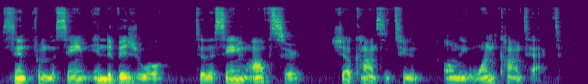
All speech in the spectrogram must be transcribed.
sent from the same individual to the same officer shall constitute only one contact.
